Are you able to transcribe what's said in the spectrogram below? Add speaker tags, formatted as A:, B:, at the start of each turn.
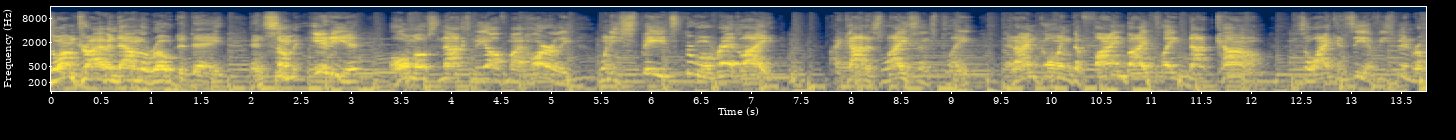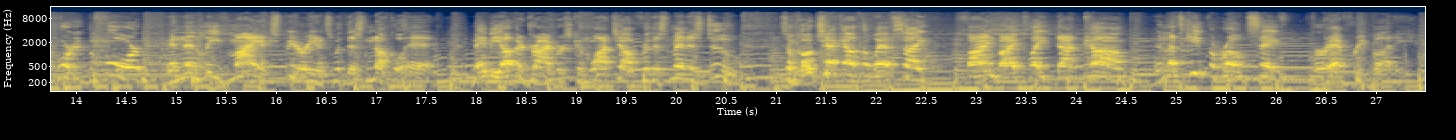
A: So I'm driving down the road today, and some idiot almost knocks me off my Harley when he speeds through a red light. I got his license plate, and I'm going to findbyplate.com so I can see if he's been reported before and then leave my experience with this knucklehead. Maybe other drivers can watch out for this menace too. So go check out the website findbyplate.com and let's keep the road safe for everybody.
